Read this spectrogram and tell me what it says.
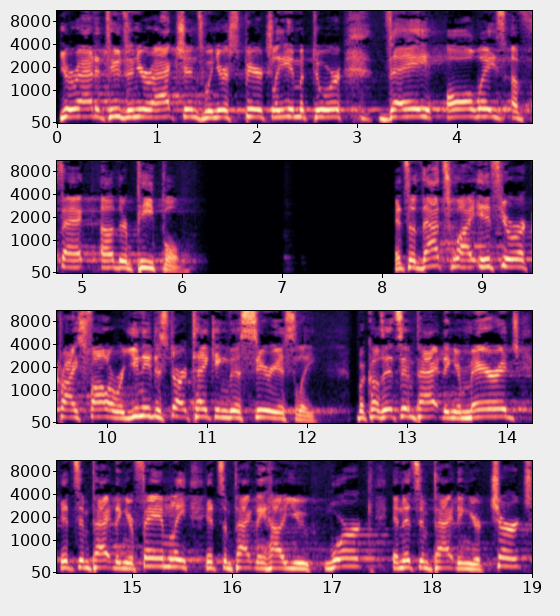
Your attitudes and your actions when you're spiritually immature, they always affect other people. And so that's why if you're a Christ follower, you need to start taking this seriously because it's impacting your marriage, it's impacting your family, it's impacting how you work, and it's impacting your church.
